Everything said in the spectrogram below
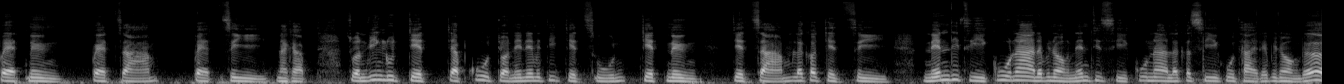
81 83 84 นะครับ ส่วนวิ่งรูด 7 จับคู่จอดเน้นไปที่ 70 71 73 แล้วก็ 74 เน้นที่ 4 คู่หน้าเด้อพี่น้อง เน้นที่ 4 คู่หน้าแล้วก็ 4 คู่ท้ายเด้อพี่น้องเด้อ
